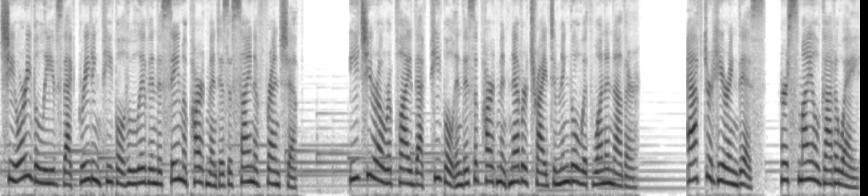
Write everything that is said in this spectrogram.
Shiori believes that greeting people who live in the same apartment is a sign of friendship. Ichiro replied that people in this apartment never tried to mingle with one another. After hearing this, her smile got away.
